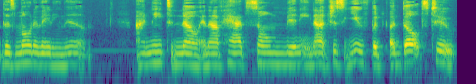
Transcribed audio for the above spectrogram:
that's motivating them. I need to know, and I've had so many, not just youth, but adults too.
